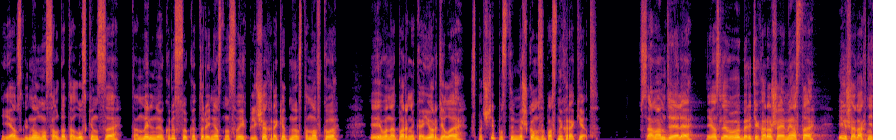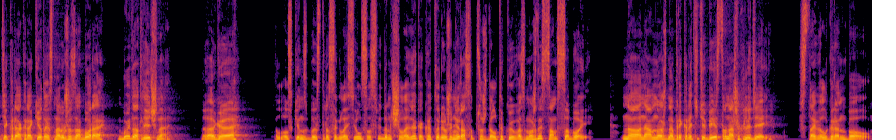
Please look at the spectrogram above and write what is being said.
Я взглянул на солдата Лускинса, тоннельную крысу, который нес на своих плечах ракетную установку, и его напарника Йордила с почти пустым мешком запасных ракет. «В самом деле, если вы выберете хорошее место и шарахнете крак ракетой снаружи забора, будет отлично». «Ага». Лускинс быстро согласился с видом человека, который уже не раз обсуждал такую возможность сам с собой. «Но нам нужно прекратить убийство наших людей», — вставил Грэнбоу.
